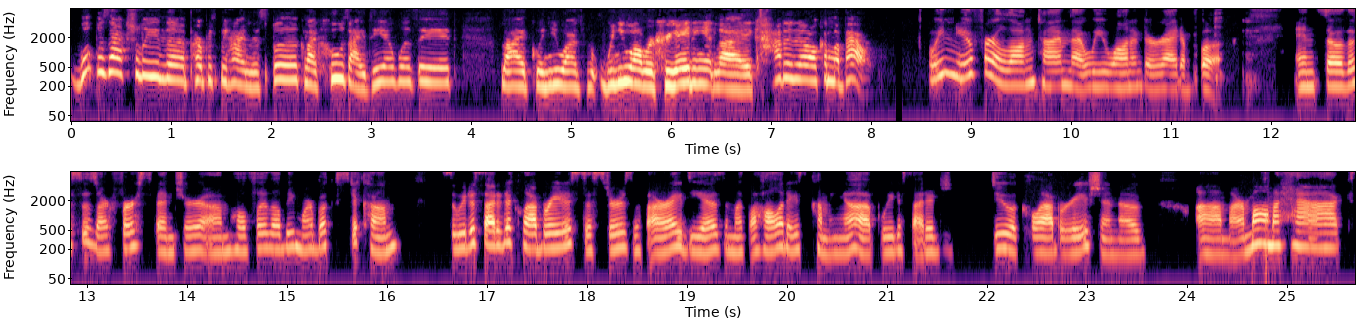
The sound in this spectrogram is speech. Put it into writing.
what was actually the purpose behind this book? Like, whose idea was it? Like, when you was when you all were creating it, like, how did it all come about? We knew for a long time that we wanted to write a book, and so this is our first venture. Um, hopefully, there'll be more books to come. So we decided to collaborate as sisters with our ideas, and with the holidays coming up, we decided to do a collaboration of um, our mama hacks,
